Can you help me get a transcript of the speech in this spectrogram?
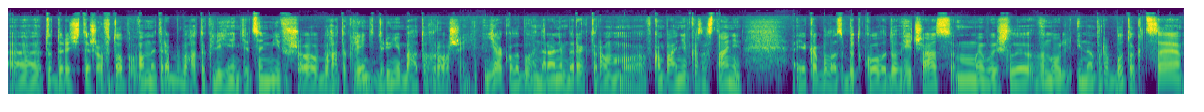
Е, тут, до речі, теж офтоп, вам не треба багато клієнтів. Це міф, що багато клієнтів дорівнює багато грошей. Я, коли був генеральним директором в компанії в Казахстані, е, яка була збиткова довгий час, ми вийшли в нуль і на прибуток. Це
